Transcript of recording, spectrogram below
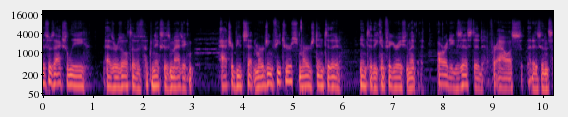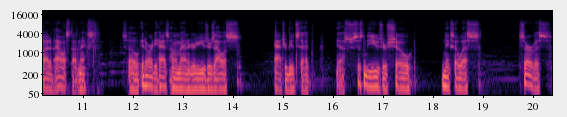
This was actually as a result of Nix's magic attribute set merging features merged into the into the configuration that already existed for Alice that is inside of alice.nix. So it already has a home manager users Alice attribute set. Yes, system to users show NixOS service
